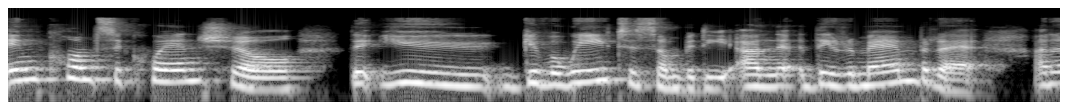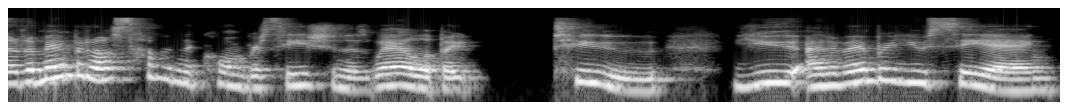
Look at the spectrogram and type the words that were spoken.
inconsequential that you give away to somebody and they remember it. And I remember us having the conversation as well about two. You I remember you saying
